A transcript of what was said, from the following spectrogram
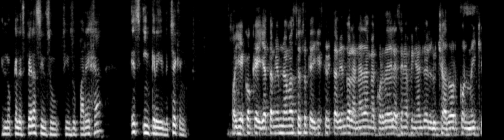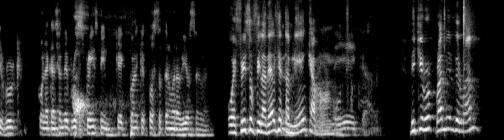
en, lo que le espera sin su, sin su pareja. Es increíble, chequenlo. Oye, Coque, ya también nada más eso que dijiste ahorita viendo la nada, me acordé de la escena final del luchador con Mickey Rourke, con la canción de Bruce Springsteen. Qué, qué cosa tan maravillosa, O el Freeze of Philadelphia también, cabrón. Sí, cabrón. Mickey Rourke, Randy the Ram.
